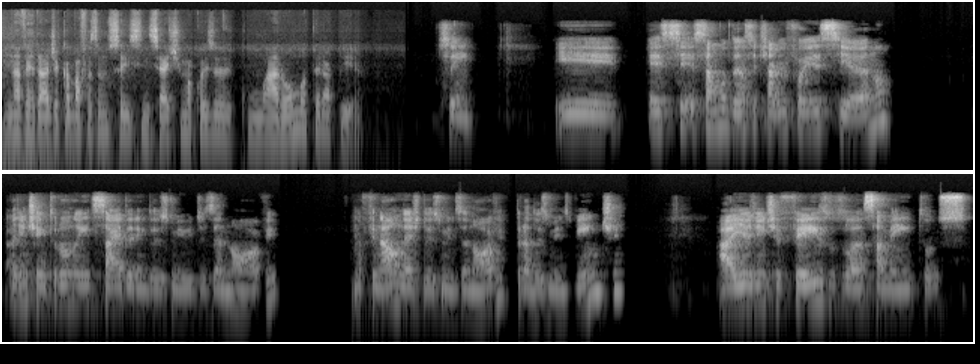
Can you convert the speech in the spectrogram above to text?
na verdade acabar fazendo 6 em 7 uma coisa com aromaterapia. Sim. E esse, essa mudança de chave foi esse ano, a gente entrou no Insider em 2019, no final né, de 2019 para 2020. Aí a gente fez os lançamentos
